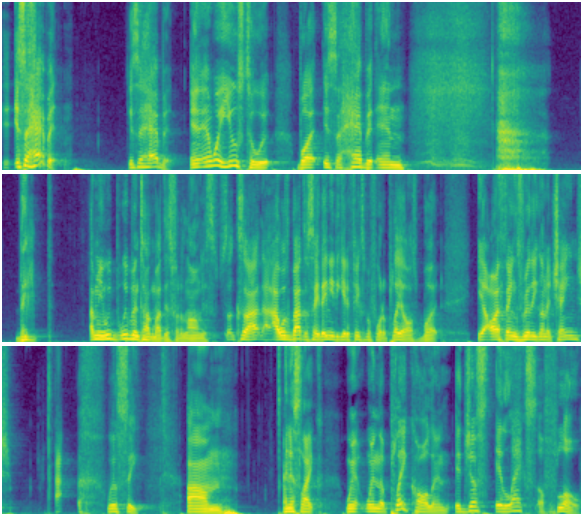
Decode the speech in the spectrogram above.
it's a habit. It's a habit. And, and we're used to it, but it's a habit and they I mean, we, we've been talking about this for the longest. So, so I, I, was about to say they need to get it fixed before the playoffs, but yeah, are things really going to change? I, we'll see. Um, and it's like when when the play calling, it just it lacks a flow.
